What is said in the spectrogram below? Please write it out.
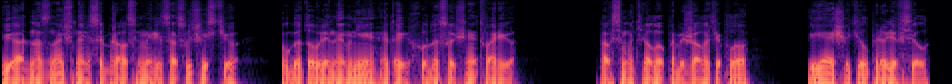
Я однозначно не собирался мириться с участью, уготовленной мне этой худосочной тварью. По всему телу побежало тепло, и я ощутил прилив сил.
